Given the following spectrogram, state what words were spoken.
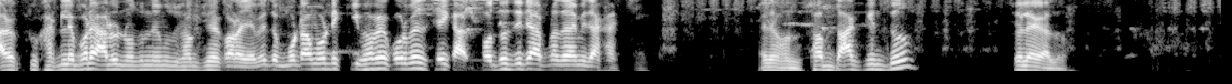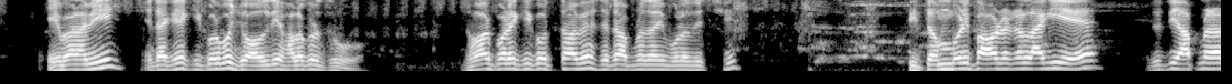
আরও একটু খাটলে পরে আরও নতুনের মতো ঝকঝকে করা যাবে। তো মোটামুটি কীভাবে করবেন সেই পদ্ধতিটা আপনাদের আমি দেখাচ্ছি। দেখুন, সব দাগ কিন্তু চলে গেল। এবার আমি এটাকে কি করব, জল দিয়ে ভালো করে ধুবো। ধোয়ার পরে কি করতে হবে, সেটা আপনাদের আমি বলে দিচ্ছি। পিতম্বরী পাউডারটা লাগিয়ে যদি আপনারা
